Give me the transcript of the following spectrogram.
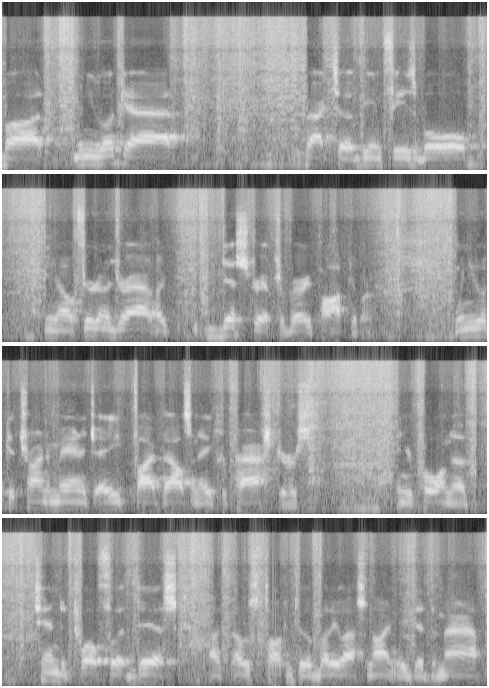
But when you look at back to being feasible, you know, if you're going to drive, like strips are very popular when you look at trying to manage eight 5,000 acre pastures and you're pulling a 10 to 12 foot disc, I, I was talking to a buddy last night and we did the math.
